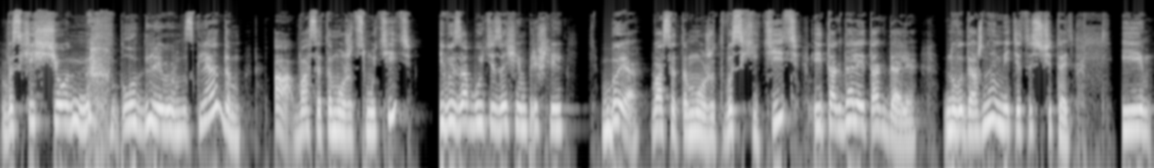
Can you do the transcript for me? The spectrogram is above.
восхищенно блудливым взглядом, а, вас это может смутить, и вы забудете, зачем пришли. Б, вас это может восхитить и так далее, и так далее. Но вы должны уметь это считать. И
